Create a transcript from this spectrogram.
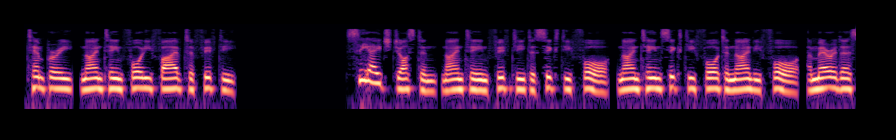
Temporary, 1945–50. C. H. Josten (1950–64, 1964–94), Emeritus.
